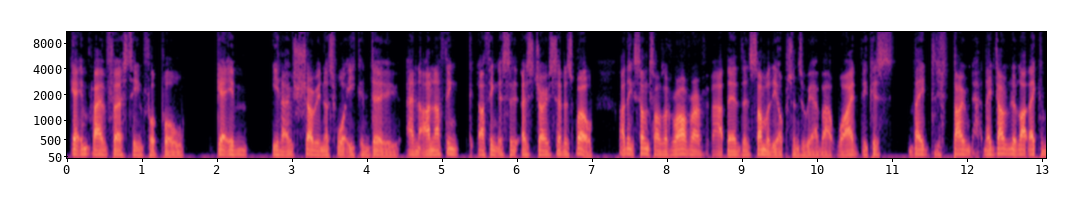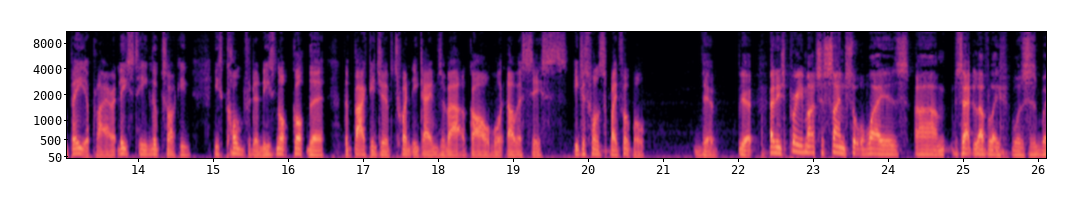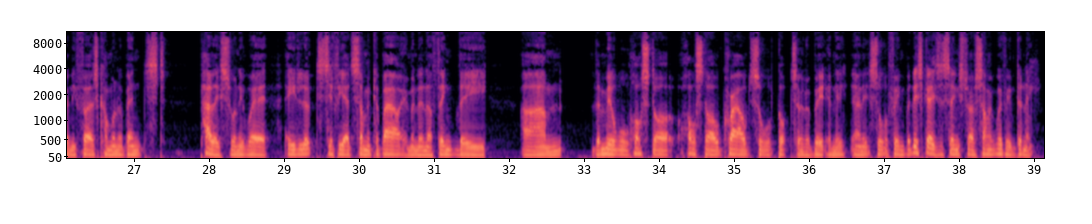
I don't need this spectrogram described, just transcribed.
Get him playing first team football. Get him, you know, showing us what he can do. And and I think I think as, as Joe said as well, I think sometimes I'd rather have him out there than some of the options we have out wide because they just don't they don't look like they can beat a player. At least he looks like he, he's confident. He's not got the, the baggage of twenty games without a goal or no assists. He just wants to play football. Yeah, yeah, and it's pretty much the same sort of way as um, Zak Lovelace was when he first come on against Palace, when he where he looked as if he had something about him, and then I think the um, the Millwall hostile hostile crowd sort of got to him a bit, and he, and it sort of thing. But this guy seems to have something with him, doesn't he?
